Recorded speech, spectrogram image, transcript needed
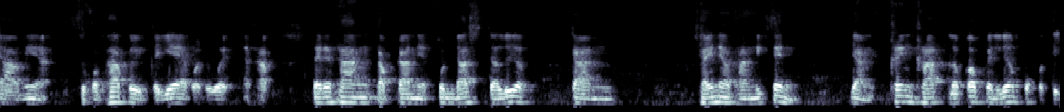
ยาวเนี่ย สุขภาพตัวเองจะแย่กว่าด้วยนะครับ แต่ในทางกลับกันเนี่ยคนดัชจะเลือกการ ใช้แนวทางนิกเซนอย่างเคร่งครัด แล้วก็เป็นเรื่องปกติ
